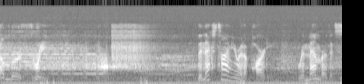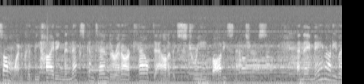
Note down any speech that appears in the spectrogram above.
Number three. The next time you're at a party, remember that someone could be hiding the next contender in our countdown of extreme body snatchers. And they may not even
